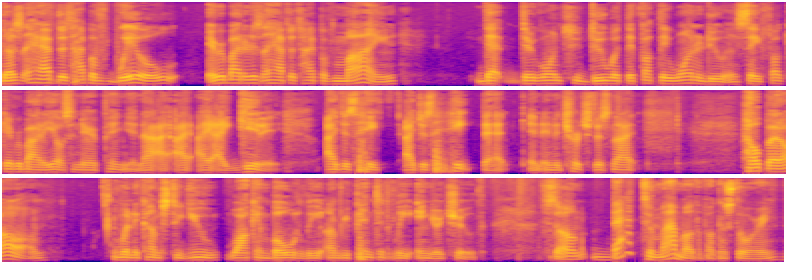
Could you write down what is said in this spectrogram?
doesn't have the type of will. Everybody doesn't have the type of mind that they're going to do what the fuck they want to do and say fuck everybody else in their opinion. I, I, I, get it. I just hate. I just hate that, and, and the church does not help at all when it comes to you walking boldly, unrepentantly in your truth. So back to my motherfucking story.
